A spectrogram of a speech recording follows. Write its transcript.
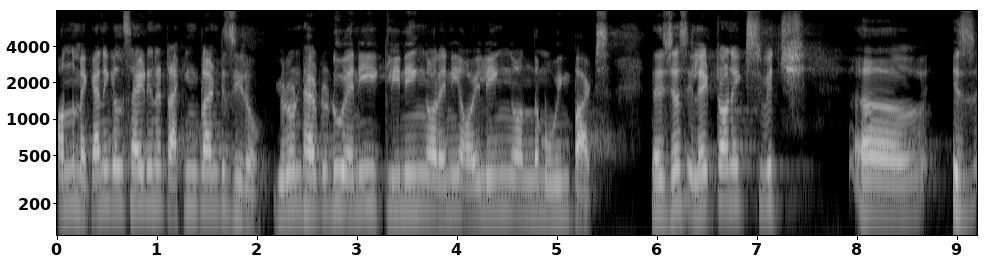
on the mechanical side in a tracking plant is zero. You don't have to do any cleaning or any oiling on the moving parts. There's just electronics which uh, is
